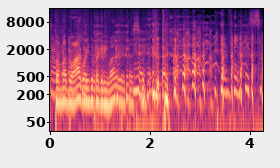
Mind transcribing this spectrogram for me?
É Tomando verdade. água indo pra Grinvalha. Tá assim. É bem isso.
